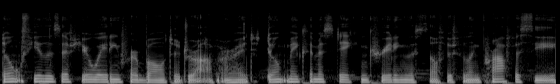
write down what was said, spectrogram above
don't feel as if you're waiting for a ball to drop, all right? Don't make the mistake in creating this self fulfilling prophecy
